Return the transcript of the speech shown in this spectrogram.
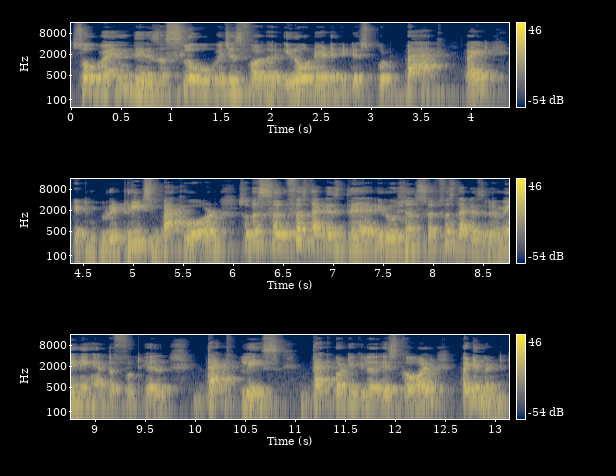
So when there is a slope which is further eroded, it is put back right? It retreats backward. So the surface that is there, erosional surface that is remaining at the foothill, that place, that particular is called pediment.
